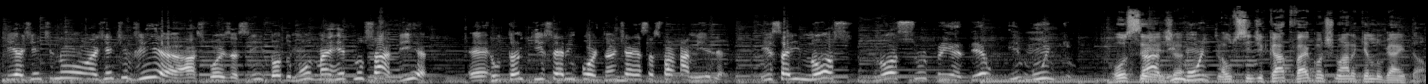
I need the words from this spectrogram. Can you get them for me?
que a gente não, a gente via as coisas assim, todo mundo, mas a gente não sabia é, o tanto que isso era importante a essas famílias. Isso aí nos, nos surpreendeu e muito. Ou seja, muito. o sindicato vai continuar naquele lugar então.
